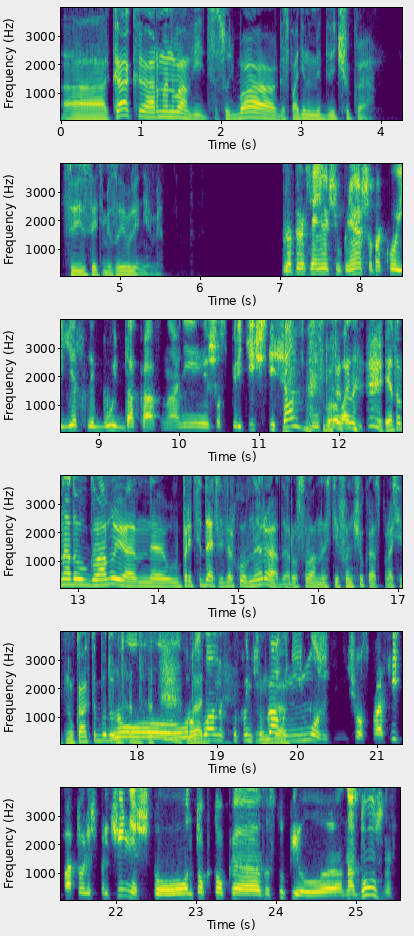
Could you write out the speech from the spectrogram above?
А, как, Армен, вам видится судьба господина Медведчука в связи с этими заявлениями? Во-первых, я не очень понимаю, что такое, если будет доказано. Они что, спиритический сеанс будут вот это, это надо у главы, э, у председателя Верховной Рады Руслана Стефанчука спросить. Ну, как-то будут... Ну, у Руслана Стефанчука вы не можете ничего спросить по той лишь причине, что он только-только заступил э, на должность,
